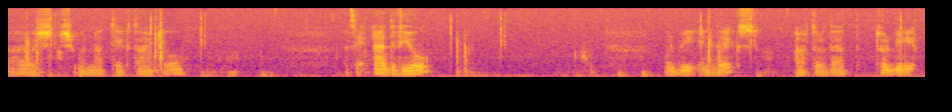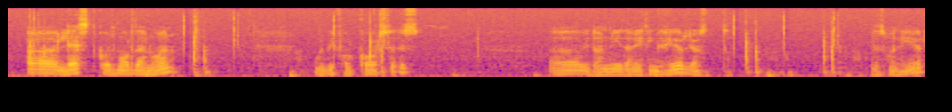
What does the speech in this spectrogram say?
Uh, which will not take time to. Let's say add view. Will be index. After that it will be a list because more than one. Will be for courses uh, we don't need anything here just this one here.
